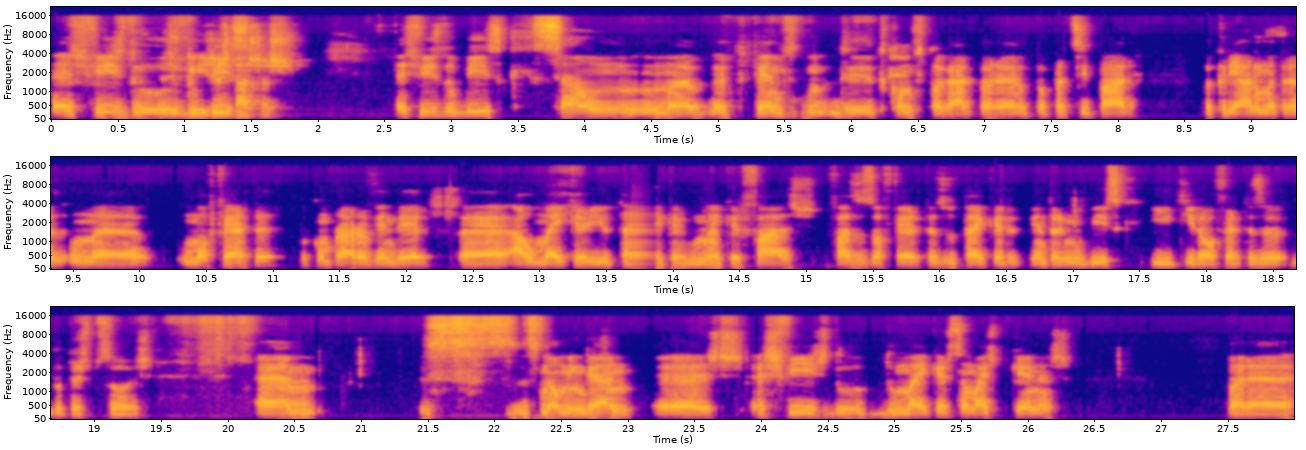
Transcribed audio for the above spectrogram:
As FIIs do, as do FIIs, BISC. As taxas. As FIIs do BISC são uma. depende de, de como se pagar. Para, para participar para criar uma, uma, uma oferta para comprar ou vender, uh, há o maker e o taker. O maker faz, faz as ofertas, o taker entra no BISC e tira ofertas de outras pessoas. Um, se, se, não me engano, as, as fees do, do maker são mais pequenas para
